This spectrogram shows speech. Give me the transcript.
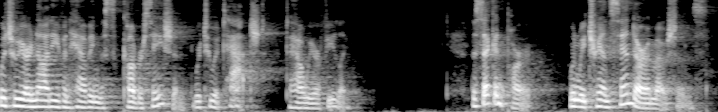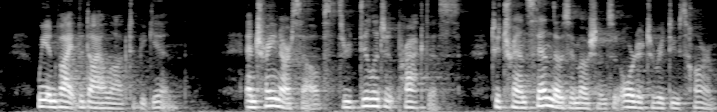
which we are not even having this conversation. We're too attached to how we are feeling. The second part, when we transcend our emotions, we invite the dialogue to begin and train ourselves through diligent practice to transcend those emotions in order to reduce harm.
